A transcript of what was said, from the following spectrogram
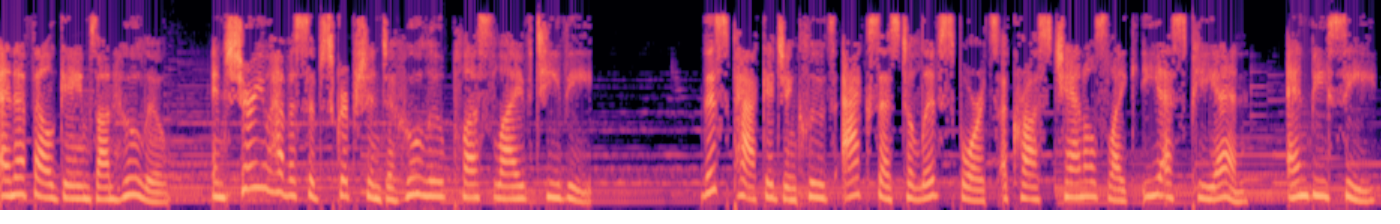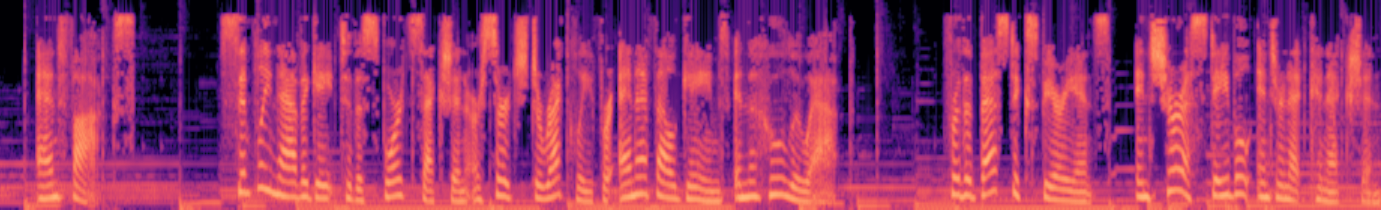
NFL games on Hulu, ensure you have a subscription to Hulu Plus Live TV. This package includes access to live sports across channels like ESPN, NBC, and Fox. Simply navigate to the sports section or search directly for NFL games in the Hulu app. For the best experience, ensure a stable internet connection.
